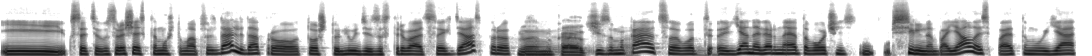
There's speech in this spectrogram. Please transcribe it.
И, кстати, возвращаясь к тому, что мы обсуждали, да, про то, что люди застревают в своих диаспорах и замыкаются, и замыкаются да. вот mm-hmm. я, наверное, этого очень сильно боялась, поэтому я Э,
